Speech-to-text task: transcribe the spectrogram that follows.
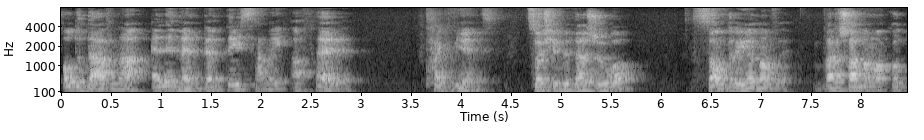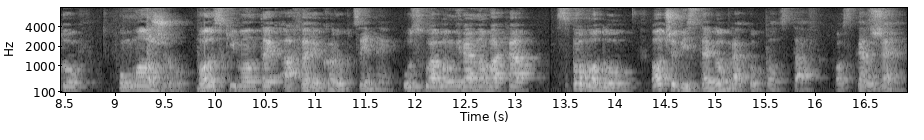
od dawna elementem tej samej afery? Tak więc, co się wydarzyło? Sąd rejonowy Warszawa-Mokotów umorzył polski wątek afery korupcyjnej u Sławomira Nowaka z powodu oczywistego braku podstaw oskarżenia.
